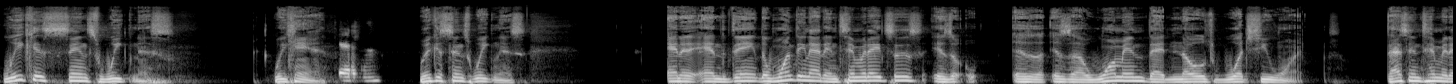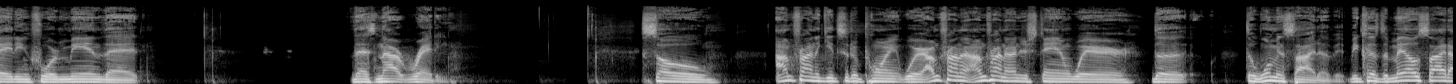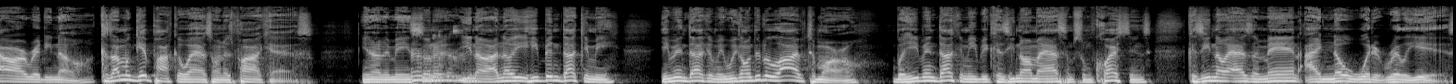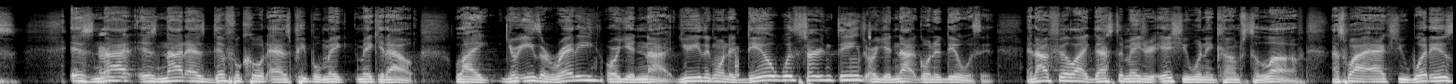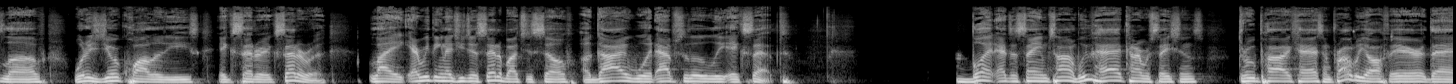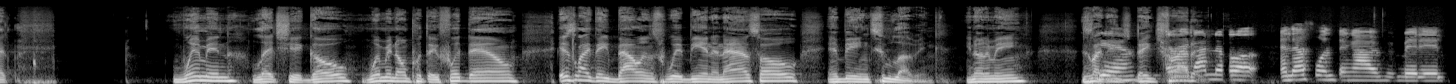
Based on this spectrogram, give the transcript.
We can sense weakness. We can. Yeah. We can sense weakness. And and the thing, the one thing that intimidates us is a, is is a woman that knows what she wants. That's intimidating for men that that's not ready. So I'm trying to get to the point where I'm trying to I'm trying to understand where the the woman side of it because the male side I already know because I'm gonna get Paco ass on his podcast. You know what I mean? So that- uh-huh. you know I know he, he been ducking me. He been ducking me. We're gonna do the live tomorrow, but he been ducking me because he know I'm gonna ask him some questions because he know as a man I know what it really is. It's not it's not as difficult as people make make it out. Like you're either ready or you're not. You're either going to deal with certain things or you're not going to deal with it. And I feel like that's the major issue when it comes to love. That's why I ask you, what is love? What is your qualities, et cetera, et cetera. Like everything that you just said about yourself, a guy would absolutely accept. But at the same time, we've had conversations through podcasts and probably off air that women let shit go. Women don't put their foot down. It's like they balance with being an asshole and being too loving. You know what I mean? It's like yeah. they, they try and to. I know, and that's one thing I've admitted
